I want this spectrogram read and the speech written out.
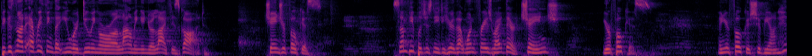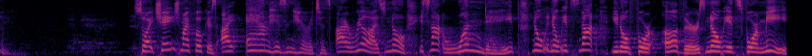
Because not everything that you are doing or are allowing in your life is God. Change your focus. Amen. Some people just need to hear that one phrase right there change your focus. And your focus should be on Him. So I changed my focus. I am his inheritance. I realized no, it's not one day. No, no, it's not, you know, for others. No, it's for me.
